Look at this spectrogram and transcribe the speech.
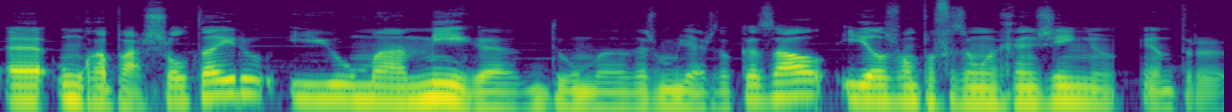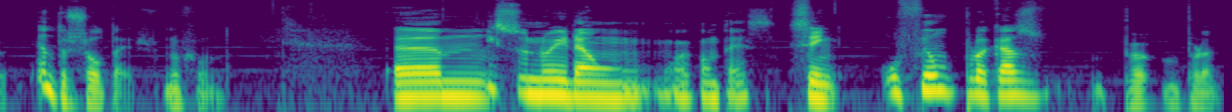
eh, um rapaz solteiro e uma amiga de uma das mulheres do casal, e eles vão para fazer um arranjinho entre, entre os solteiros, no fundo. Ahm, Isso no Irão acontece? Sim, o filme, por acaso, pr- pronto,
